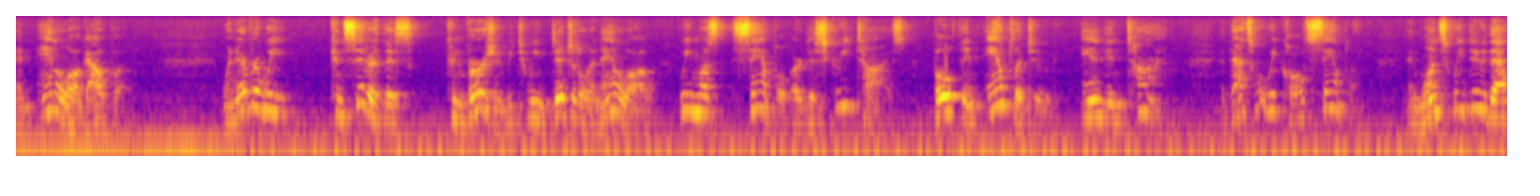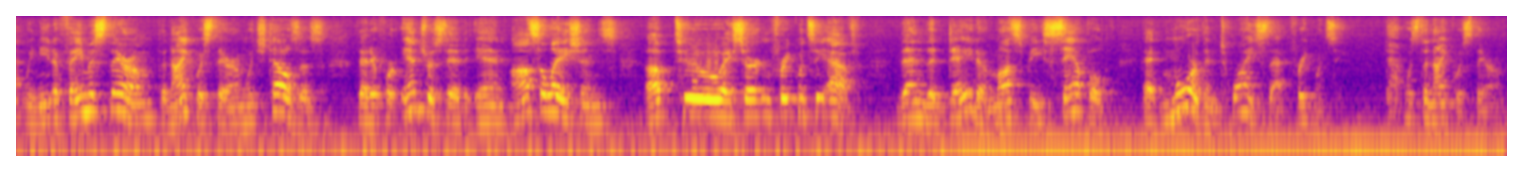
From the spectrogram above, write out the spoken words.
an analog output. Whenever we consider this conversion between digital and analog, we must sample or discretize both in amplitude and in time. That's what we call sampling. And once we do that, we need a famous theorem, the Nyquist theorem, which tells us that if we're interested in oscillations up to a certain frequency f, then the data must be sampled at more than twice that frequency. That was the Nyquist theorem.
